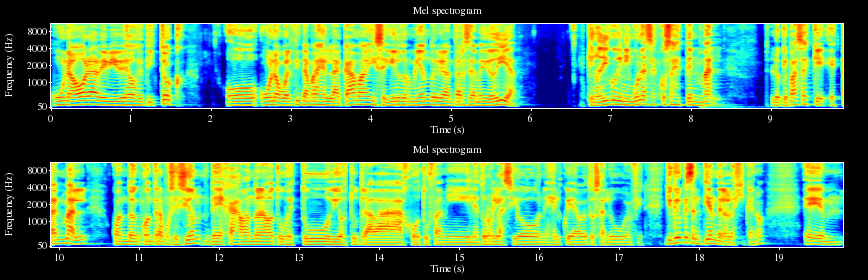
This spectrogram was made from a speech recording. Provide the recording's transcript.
una hora de videos de TikTok, o una vueltita más en la cama y seguir durmiendo y levantarse a mediodía. Que no digo que ninguna de esas cosas estén mal. Lo que pasa es que están mal cuando en contraposición dejas abandonado tus estudios, tu trabajo, tu familia, tus relaciones, el cuidado de tu salud, en fin. Yo creo que se entiende la lógica, ¿no? Em,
